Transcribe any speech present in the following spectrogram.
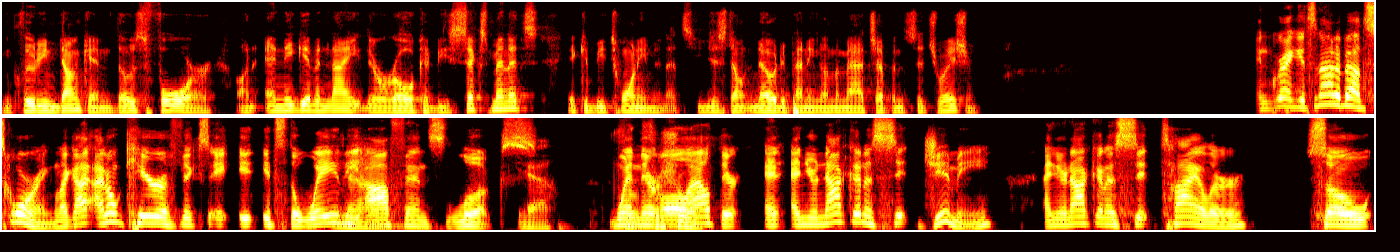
including Duncan, those four on any given night, their role could be six minutes. It could be 20 minutes. You just don't know depending on the matchup and the situation. And Greg, it's not about scoring. Like I, I don't care if it's it, it's the way the offense looks Yeah. when For- they're for all sure. out there, and and you're not going to sit Jimmy, and you're not going to sit Tyler. So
